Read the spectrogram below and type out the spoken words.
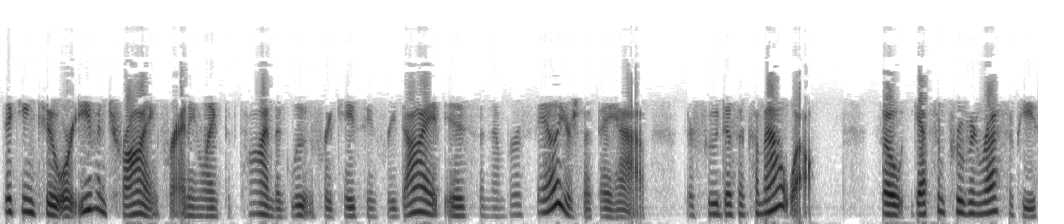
sticking to or even trying for any length of time the gluten-free, casein-free diet is the number of failures that they have. Their food doesn't come out well. So get some proven recipes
